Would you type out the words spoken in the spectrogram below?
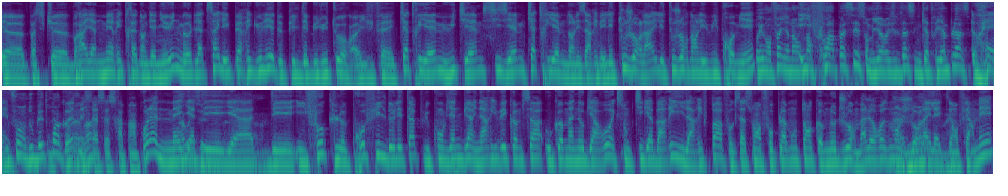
euh, parce que Brian mériterait d'en gagner une, mais au-delà de ça, il est hyper régulier depuis le début du tour. Il fait quatrième, huitième, sixième, quatrième dans les arrivées. Il est toujours là, il est toujours dans les huit premiers. Oui, mais enfin, il y en a encore faut- trois à passer. Son meilleur résultat, c'est une quatrième place. Ouais. Il faut en doubler trois quand Ouais, même. mais hein. ça, ça sera pas un problème. Mais Ah il y a oui, des, il y a des, il faut que le profil de l'étape lui convienne bien. Une arrivée comme ça ou comme un Nogaro avec son petit gabarit, il arrive pas. Il faut que ça soit un faux plat montant comme l'autre jour. Malheureusement, Ah, ce jour-là, il a été enfermé.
